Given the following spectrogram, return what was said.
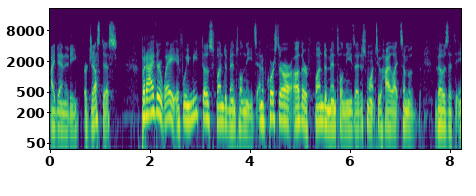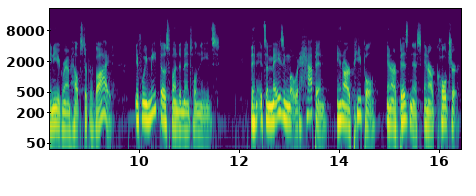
identity, or justice. But either way, if we meet those fundamental needs, and of course there are other fundamental needs, I just want to highlight some of those that the Enneagram helps to provide. If we meet those fundamental needs, then it's amazing what would happen in our people, in our business, in our culture.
